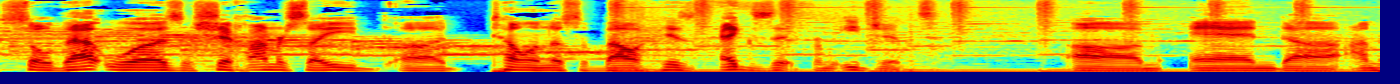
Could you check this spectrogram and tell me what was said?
So that was Sheikh Amir Saeed uh, telling us about his exit from Egypt. Um, and uh, I'm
